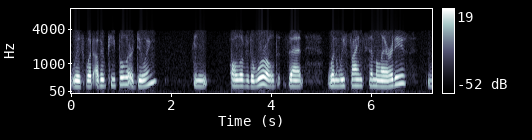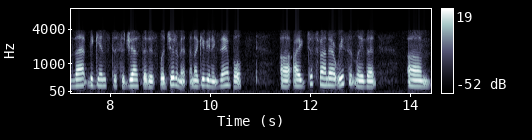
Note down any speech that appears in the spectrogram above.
with what other people are doing in all over the world, that when we find similarities, that begins to suggest that it's legitimate. And I'll give you an example. Uh, I just found out recently that um,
